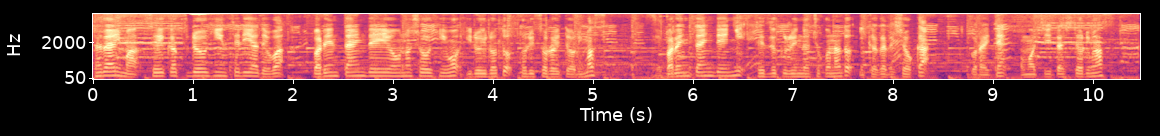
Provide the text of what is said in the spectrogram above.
ただいま生活良品セリアではバレンタインデー用の商品をいろいろと取り揃えております。バレンタインデーに手作りのチョコなどいかがでしょうか？ご来店お待ちいたしております。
